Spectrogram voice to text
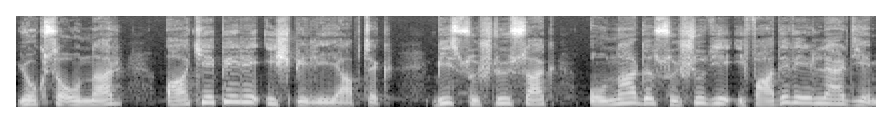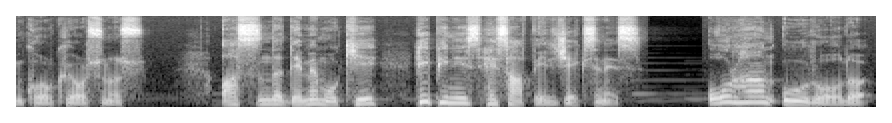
Yoksa onlar AKP ile işbirliği yaptık. Biz suçluysak onlar da suçlu diye ifade verirler diye mi korkuyorsunuz? Aslında demem o ki hepiniz hesap vereceksiniz. Orhan Uğuroğlu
